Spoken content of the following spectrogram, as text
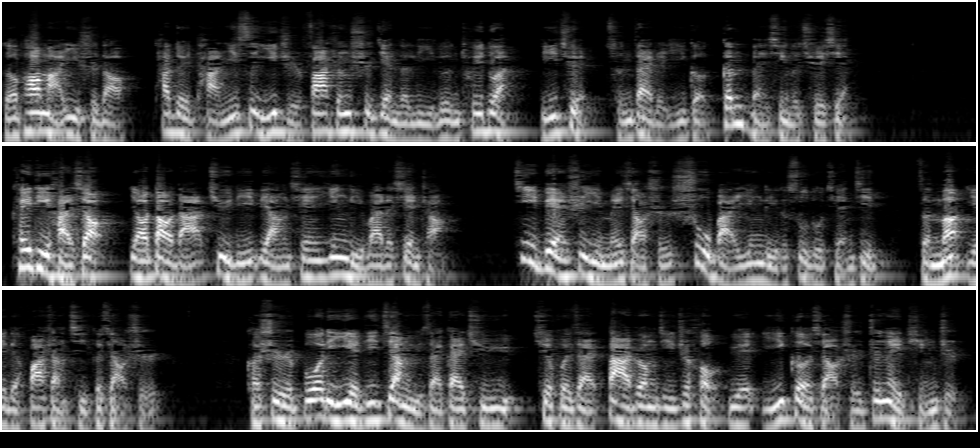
德抛马意识到他对塔尼斯遗址发生事件的理论推断的确存在着一个根本性的缺陷。K.T. 海啸要到达距离两千英里外的现场，即便是以每小时数百英里的速度前进，怎么也得花上几个小时。可是玻璃液滴降雨在该区域却会在大撞击之后约一个小时之内停止。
